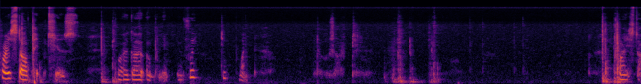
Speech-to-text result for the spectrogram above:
TriStar Pictures. Where I go open it in three, two, one. star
